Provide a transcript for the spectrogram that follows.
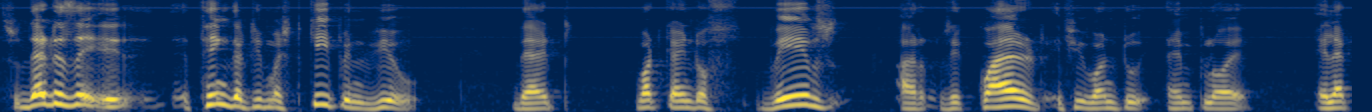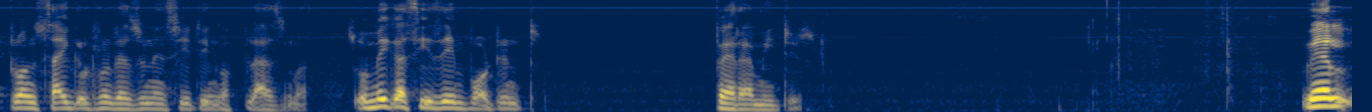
So, that is a, a thing that you must keep in view that what kind of waves are required if you want to employ electron cyclotron resonance heating of plasma. So, omega c is an important parameter. Well,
